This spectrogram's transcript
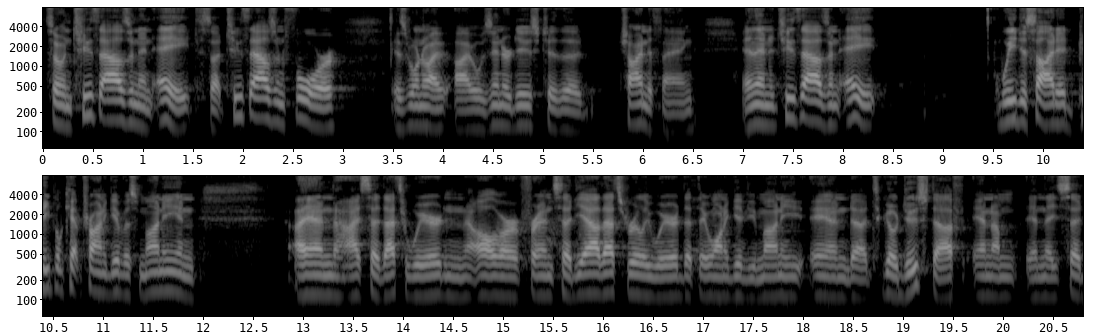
So in 2008, so 2004 is when I, I was introduced to the China thing. And then in 2008, we decided people kept trying to give us money and and I said, that's weird. And all of our friends said, yeah, that's really weird that they want to give you money and uh, to go do stuff. And, I'm, and they said,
